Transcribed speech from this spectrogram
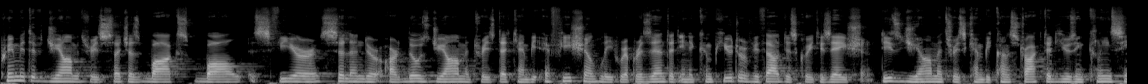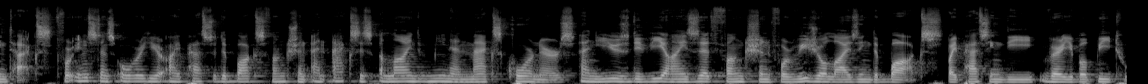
Primitive geometries such as box, ball, sphere, cylinder are those geometries that can be efficiently represented in a computer without discretization. These geometries can be constructed using clean syntax. For instance, over here I pass to the box function an axis aligned mean and max max corners and use the viz function for visualizing the box by passing the variable b to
